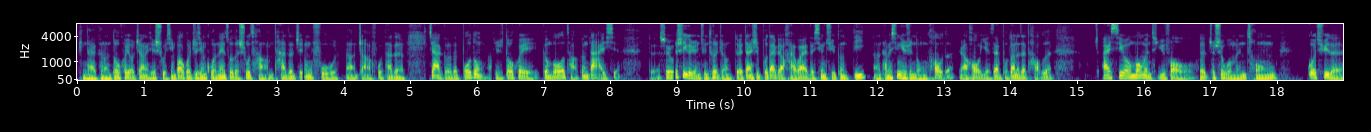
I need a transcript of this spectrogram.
平台，可能都会有这样一些属性。包括之前国内做的数藏，它的增幅啊、涨幅、它的价格的波动，其实都会更 volatile 更大一些。对，所以这是一个人群特征。对，但是不代表海外的兴趣更低啊，他们兴趣是浓厚的，然后也在不断的在讨论 ICO moment 与否。呃，就是我们从过去的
